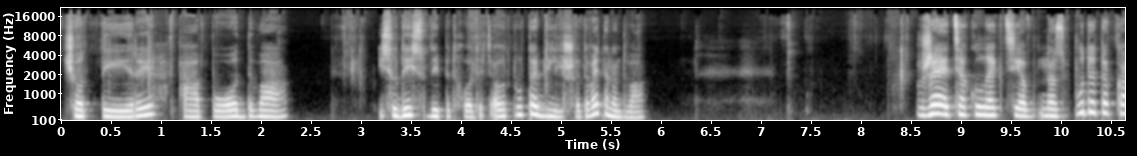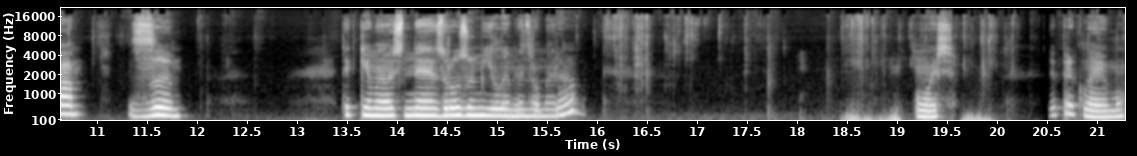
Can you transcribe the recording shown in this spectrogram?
4 або 2. І сюди, і сюди підходить. А отут більше. Давайте на два. Вже ця колекція в нас буде така з такими ось незрозумілими номерами. Ось. І приклеїмо.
